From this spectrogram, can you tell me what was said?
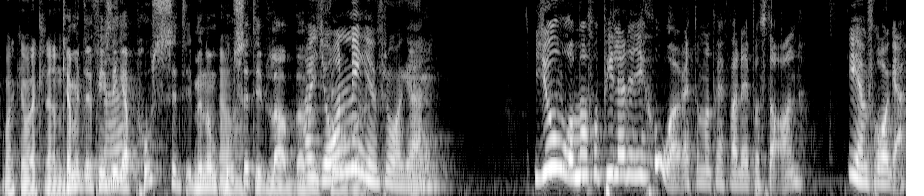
verkar verkligen... Kan vi inte, finns det inga positivt, men någon Ja. positivt laddade Har John frågor? ingen fråga? Jo, om man får pilla dig i håret om man träffar dig på stan. Är en fråga.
